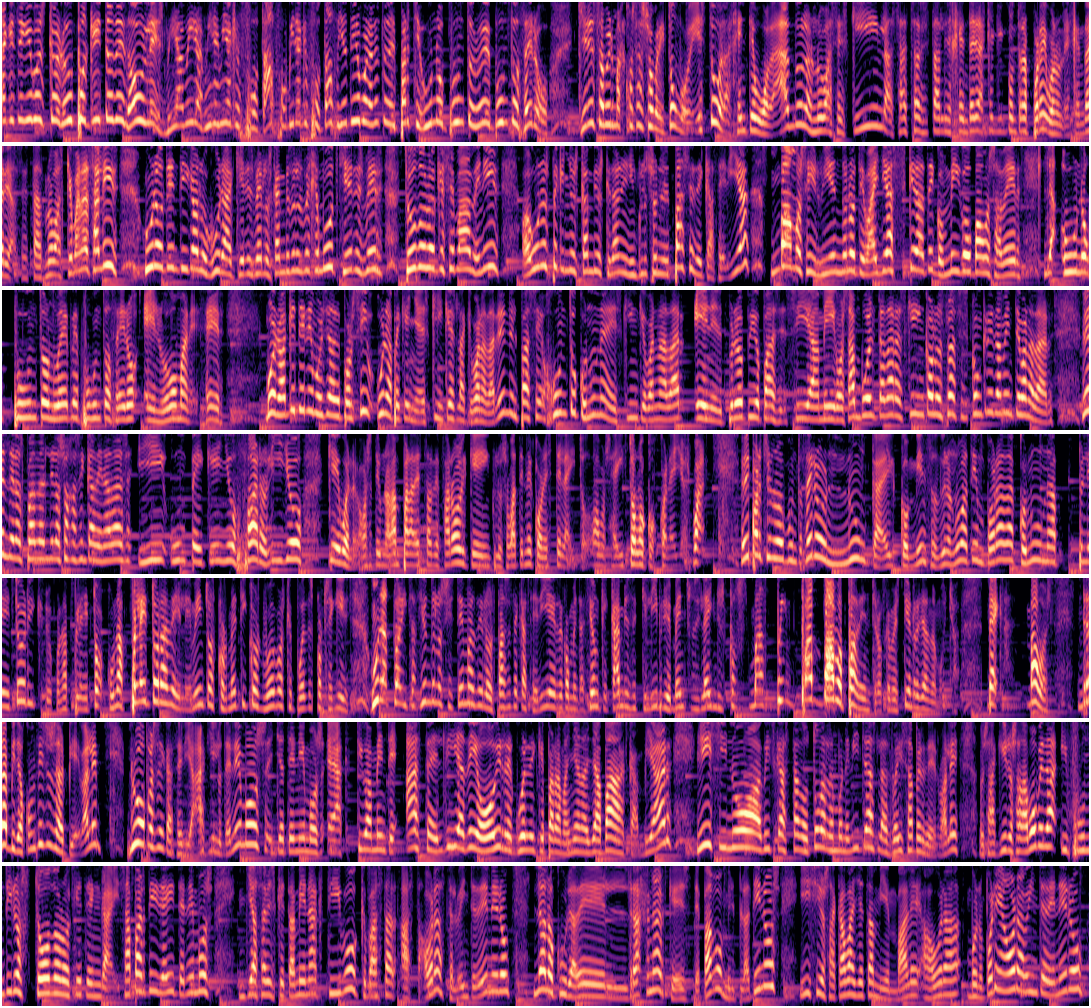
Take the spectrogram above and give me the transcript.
aquí seguimos con un poquito de dobles. Mira, mira, mira, mira qué fotazo, mira qué fotazo. Ya tenemos la nota del parche 1.9.0. ¿Quieres saber más cosas sobre todo esto? La gente volando, las nuevas skins, las hachas estas legendarias que hay que encontrar por ahí. Bueno, legendarias, estas nuevas que van a salir. Una auténtica locura. ¿Quieres ver los cambios de los Behemoth? ¿Quieres ver todo lo que se va a venir? Algunos pequeños cambios que dan incluso en el pase de cacería. Vamos a ir viendo, no te vayas, quédate conmigo. Vamos a ver la 1.9.0, el nuevo amanecer. hacer. Bueno, aquí tenemos ya de por sí una pequeña skin que es la que van a dar en el pase junto con una skin que van a dar en el propio pase. Sí, amigos, han vuelto a dar skin con los pases, concretamente van a dar el de la espada, el de las hojas encadenadas y un pequeño farolillo que, bueno, vamos a tener una lámpara de estas de farol que incluso va a tener con estela y todo. Vamos a ir todos locos con ellos. Bueno, el parche 9.0 nunca el comienzo de una nueva temporada con una pletórica, con una, con una plétora de elementos cosméticos nuevos que puedes conseguir. Una actualización de los sistemas de los pases de cacería y recomendación que cambios de equilibrio, eventos y lanes, cosas más. ¡Pim, pam! ¡Vamos para adentro! Que me estoy enrollando mucho. Venga, vamos, rápido, concisos al pie, ¿vale? Nuevo pase de cacería, aquí lo tenemos, ya tenemos eh, activamente hasta el día de hoy. Recuerden que para mañana ya va a cambiar. Y si no habéis gastado todas las moneditas, las vais a perder, ¿vale? O sea, iros a la bóveda y fundiros todo lo que tengáis. A partir de ahí tenemos, ya sabéis que también activo, que va a estar hasta ahora, hasta el 20 de enero, la locura del Ragnar, que es de pago, mil platinos, y si os acaba ya también, ¿vale? Ahora, bueno, pone ahora 20 de enero,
